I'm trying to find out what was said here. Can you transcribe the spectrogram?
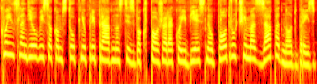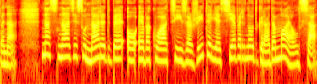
Queensland je u visokom stupnju pripravnosti zbog požara koji bijesne u područjima zapadno od Brisbana. Na snazi su naredbe o evakuaciji za žitelje sjeverno od grada Milesa.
